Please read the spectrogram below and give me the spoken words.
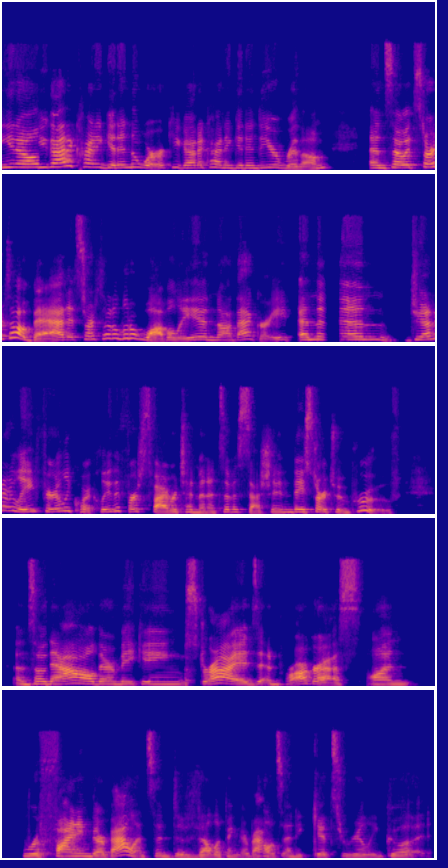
you know, you got to kind of get into work, you got to kind of get into your rhythm. And so it starts out bad. It starts out a little wobbly and not that great. And then generally, fairly quickly, the first five or 10 minutes of a session, they start to improve. And so now they're making strides and progress on refining their balance and developing their balance. And it gets really good.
